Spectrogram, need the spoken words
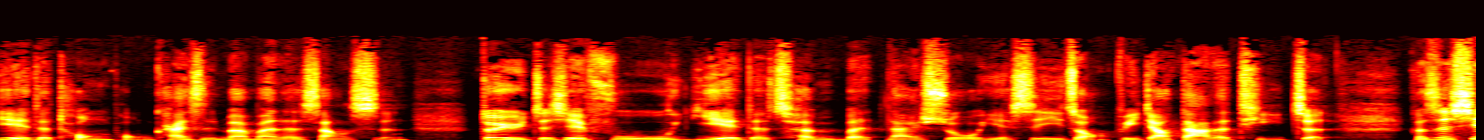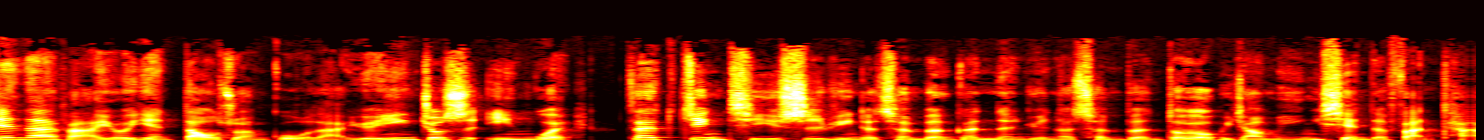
业的通膨开始慢慢的上升，对于这些服务业的成本来说，也是一种比较大的提振。可是现在反而有一点倒转过来，原因就是因为。在近期，食品的成本跟能源的成本都有比较明显的反弹，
